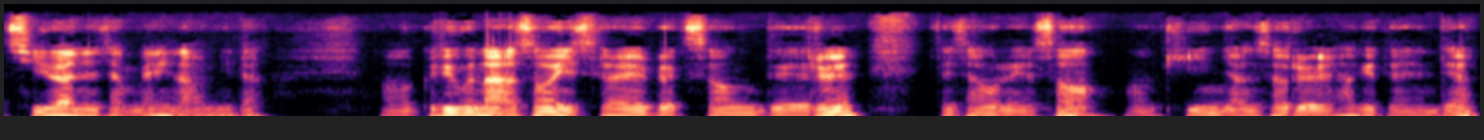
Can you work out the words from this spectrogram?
치유하는 장면이 나옵니다. 어, 그리고 나서 이스라엘 백성들을 대상으로 해서 어, 긴 연설을 하게 되는데요.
